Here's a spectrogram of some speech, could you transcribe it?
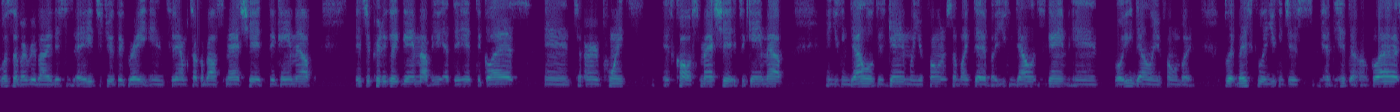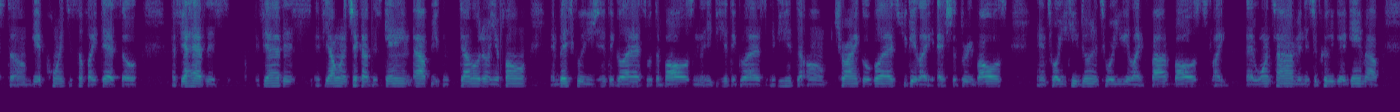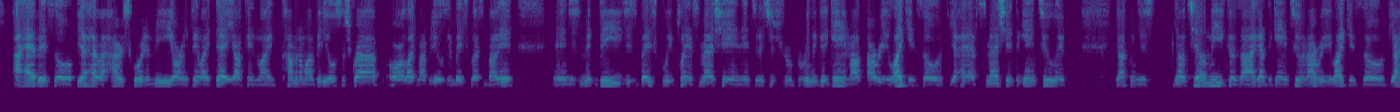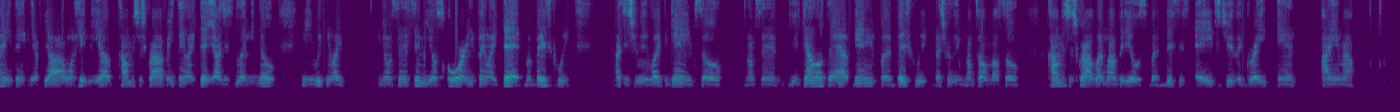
What's up everybody, this is A Teacher the Great and today I'm talking about Smash Hit, the game app. It's a pretty good game app, you have to hit the glass and to earn points. It's called Smash Hit, it's a game app and you can download this game on your phone or something like that, but you can download this game and, well you can download your phone, but, but basically you can just, you have to hit the glass to um, get points and stuff like that, so if y'all have this if y'all have this, if y'all want to check out this game app, you can download it on your phone, and basically you just hit the glass with the balls, and if you hit the glass, if you hit the um triangle glass, you get like extra three balls, and to where you keep doing it to where you get like five balls like at one time, and it's a pretty good game app. I have it, so if y'all have a higher score than me or anything like that, y'all can like comment on my videos, subscribe, or like my videos, and basically that's about it and just be just basically playing Smash Hit, and it's it's just a really good game. I I really like it. So if y'all have Smash Hit the game too, if y'all can just y'all tell me because I got the game too and I really like it. So if y'all anything, if y'all want to hit me up, comment, subscribe, anything like that, y'all just let me know and we can like you know I'm saying send me your score or anything like that. But basically, I just really like the game. So you know I'm saying you download the app game, but basically that's really what I'm talking about. So comment, subscribe, like my videos. But this is A to the Great, and I am out.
